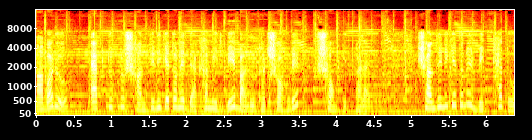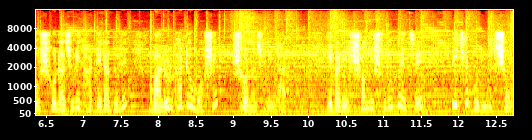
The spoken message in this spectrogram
আবারও এক টুকরো শান্তিনিকেতনে দেখা মিলবে বালুরঘাট শহরের সংকেত পাড়ায় শান্তিনিকেতনের বিখ্যাত সোনাঝুরি হাটের আদলে বালুরঘাটেও বসে সোনাঝুরির হাট। এবার এর সঙ্গে শুরু হয়েছে পিঠেপুলি উৎসব।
